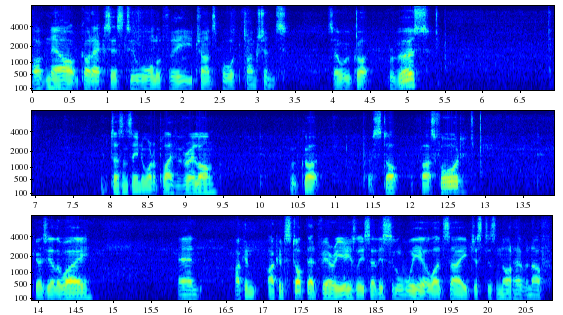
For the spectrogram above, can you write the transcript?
I've now got access to all of the transport functions. So we've got reverse, which doesn't seem to want to play for very long. We've got press stop, fast forward, goes the other way, and I can I can stop that very easily. So this little wheel, I'd say, just does not have enough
